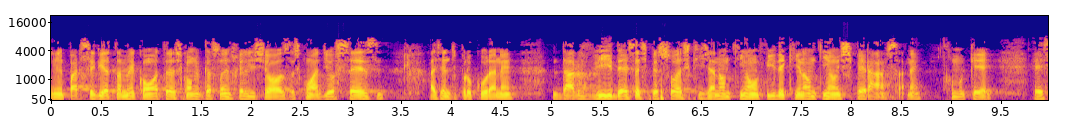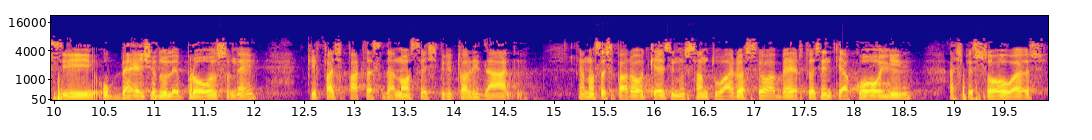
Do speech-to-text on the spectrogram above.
Em parceria também com outras congregações religiosas, com a diocese, a gente procura, né, dar vida a essas pessoas que já não tinham vida, que não tinham esperança, né? Como que esse, o beijo do leproso, né? Que faz parte assim, da nossa espiritualidade. Nas nossas paróquias e no santuário a céu aberto, a gente acolhe né, as pessoas,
